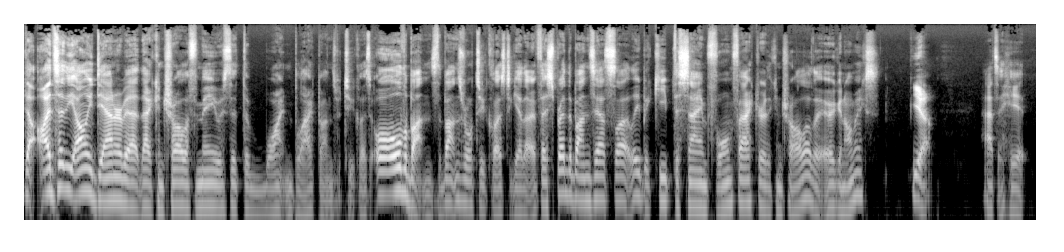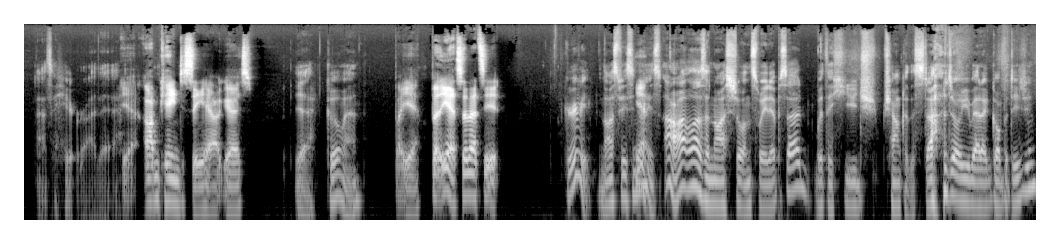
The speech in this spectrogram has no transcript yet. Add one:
The, I'd say the only downer about that controller for me was that the white and black buttons were too close. Or all the buttons. The buttons are all too close together. If they spread the buttons out slightly but keep the same form factor of the controller, the ergonomics, Yeah. that's a hit. That's a hit right there. Yeah, I'm keen to see how it goes. Yeah, cool, man. But yeah, but yeah, so that's it. Groovy. Nice piece of Yeah. news. All right, well, that was a nice, short and sweet episode with a huge chunk at the start talking about our competition.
